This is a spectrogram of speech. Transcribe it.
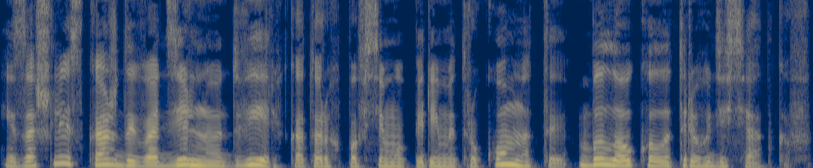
и зашли с каждой в отдельную дверь, которых по всему периметру комнаты было около трех десятков.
